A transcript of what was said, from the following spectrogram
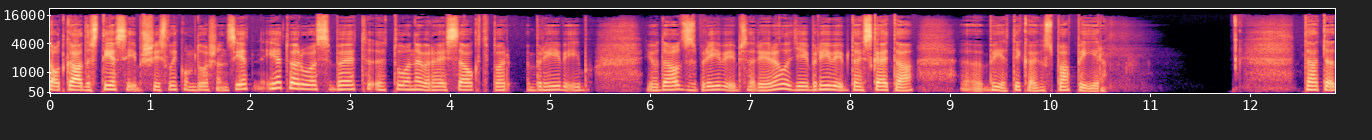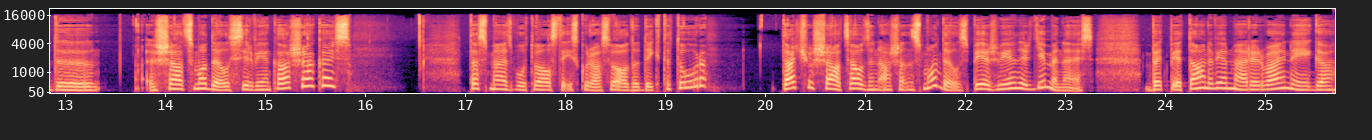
kaut kādas tiesības šīs likumdošanas iet, ietveros, bet eh, to nevarēja saukt par brīvību, jo daudzas brīvības, arī reliģija brīvība, tā skaitā eh, bija tikai uz papīra. Tātad šāds modelis ir vienkāršākais. Tas mēdz būt valstīs, kurās valda diktatūra, Taču šāds audzināšanas modelis bieži vien ir ģimenēs, bet pie tā nevienmēr ir vainīga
